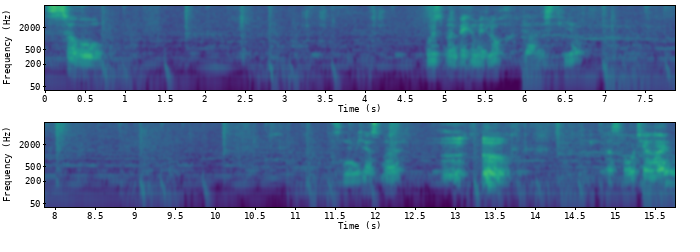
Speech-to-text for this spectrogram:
So. Wo ist mein Becher mit Loch? Da ist hier. Jetzt nehme ich erstmal das Rot hier rein.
